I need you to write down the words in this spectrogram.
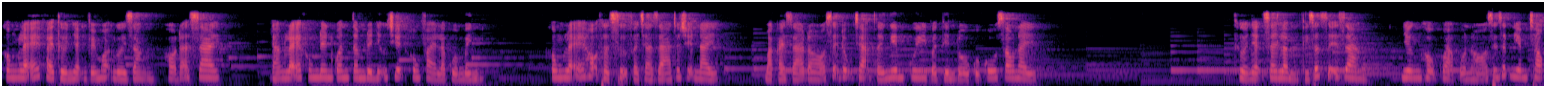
Không lẽ phải thừa nhận với mọi người rằng họ đã sai, đáng lẽ không nên quan tâm đến những chuyện không phải là của mình. Không lẽ họ thật sự phải trả giá cho chuyện này, mà cái giá đó sẽ động chạm tới nghiêm quy và tiền đồ của cô sau này. Thừa nhận sai lầm thì rất dễ dàng, nhưng hậu quả của nó sẽ rất nghiêm trọng.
